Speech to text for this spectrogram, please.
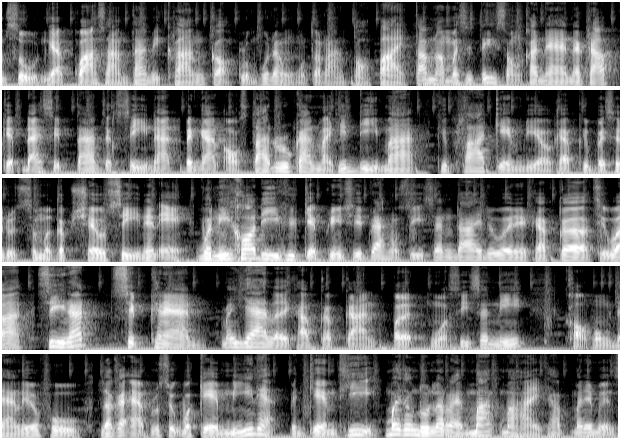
3-0ครับคว้า3แต้มอีกครั้งเกาะกลุ่มผู้นำของตารางต่อไป ตามหลังแมนซิตี้2คะแนนนะครับเก็บได้ 10 แต้มจาก 4 นัด เป็นการออกสตาร์ทฤดูกาลใหม่ที่ดีมาก คือพลาดเกมเดียวครับ คือไปสะดุดเสมอกับเชลซีนั่นเอง วันนี้ข้อดีคือเก็บคลีนชีทแรกของซีซั่นได้ด้วยนะครับ ก็ถือว่า 4 นัด 10 คะแนนไม่แย่เลยครับ กับการเปิดหัวซีซั่นนี้ของหงแดงลิเวอร์พูลแล้วก็แอบรู้สึกว่าเกมนี้เนี่ยเป็นเกมที่ไม่ต้องลุ้นอะไรมากมายครับ ไม่ได้เหมือน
